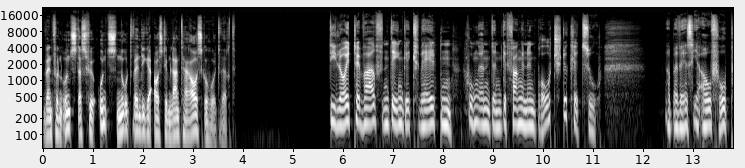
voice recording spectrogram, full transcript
wenn von uns das für uns Notwendige aus dem Land herausgeholt wird. Die Leute warfen den gequälten, hungernden Gefangenen Brotstücke zu. Aber wer sie aufhob,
